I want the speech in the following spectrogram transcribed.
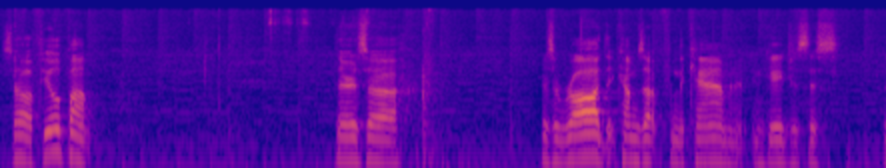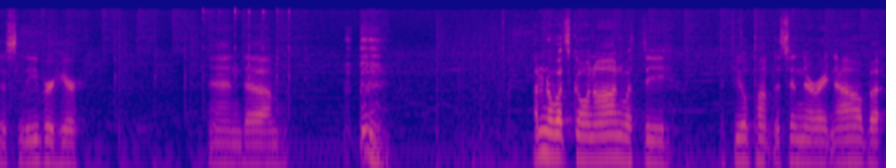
So a fuel pump. There's a there's a rod that comes up from the cam and it engages this this lever here. And um, I don't know what's going on with the, the fuel pump that's in there right now, but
